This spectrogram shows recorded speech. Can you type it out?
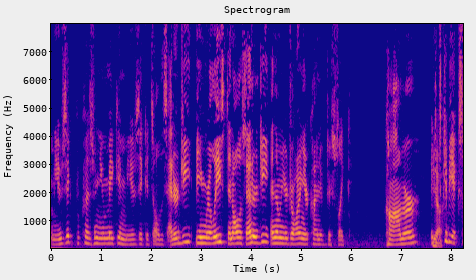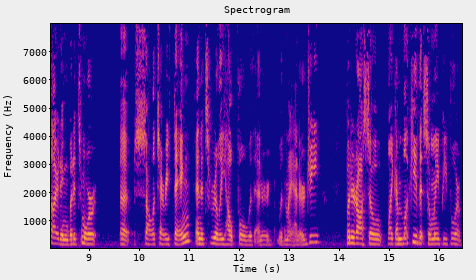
music because when you're making music, it's all this energy being released and all this energy, and then when you're drawing, you're kind of just like calmer. It Yeah. can be exciting, but it's more a solitary thing, and it's really helpful with ener- with my energy. But it also like I'm lucky that so many people are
